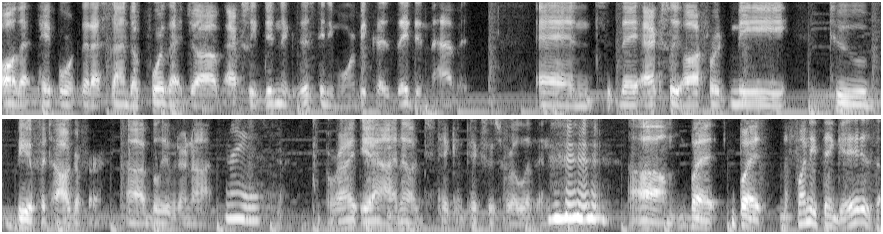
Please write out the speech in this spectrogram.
all that paperwork that I signed up for that job actually didn't exist anymore because they didn't have it. And they actually offered me to be a photographer, uh, believe it or not. Nice. Right? Yeah, I know. Just taking pictures for a living. Um, but but the funny thing is,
